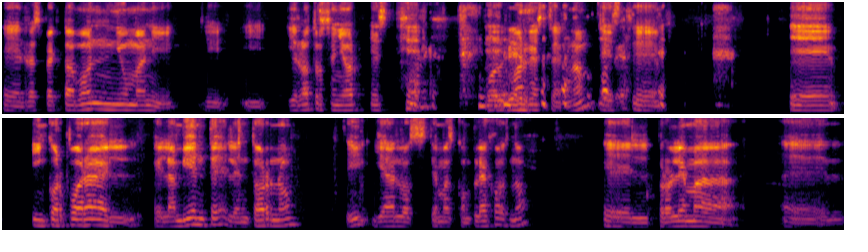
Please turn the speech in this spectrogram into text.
respecto a Von Newman y, y, y el otro señor, este, Morgenstern, ¿no? Este, eh, incorpora el, el, ambiente, el entorno, ¿sí? Ya los sistemas complejos, ¿no? El problema eh,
